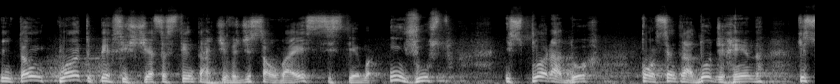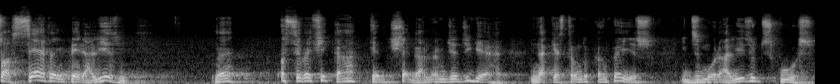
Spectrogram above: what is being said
Então, enquanto persistir essas tentativas de salvar esse sistema injusto, explorador, concentrador de renda, que só serve ao imperialismo, né, você vai ficar tendo que chegar numa medida de guerra. E na questão do campo é isso. E desmoraliza o discurso,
